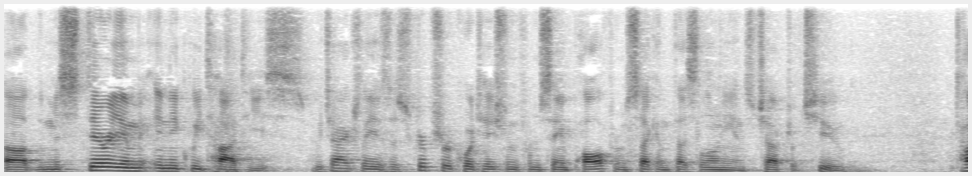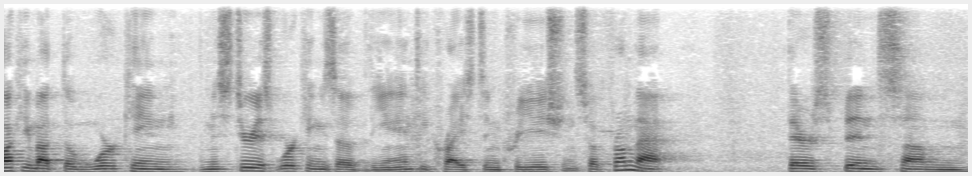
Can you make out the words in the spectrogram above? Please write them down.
uh, the Mysterium Iniquitatis, which actually is a scripture quotation from St. Paul from 2 Thessalonians chapter 2, talking about the working, the mysterious workings of the Antichrist in creation. So from that, there's been some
